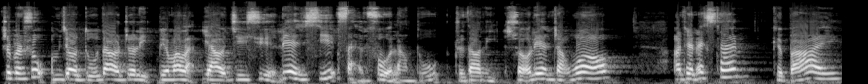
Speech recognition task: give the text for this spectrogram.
这本书我们就读到这里，别忘了要继续练习反复朗读，直到你熟练掌握哦。Until next time, goodbye.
